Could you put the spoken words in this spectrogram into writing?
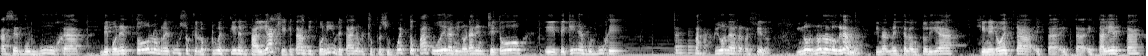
hacer burbuja, de poner todos los recursos que los clubes tienen para viaje, que estaban disponibles, estaban en nuestro presupuesto, para poder aminorar entre todos eh, pequeñas burbujas más piolas, me refiero. Y no, no lo logramos. Finalmente la autoridad generó esta, esta, esta, esta alerta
